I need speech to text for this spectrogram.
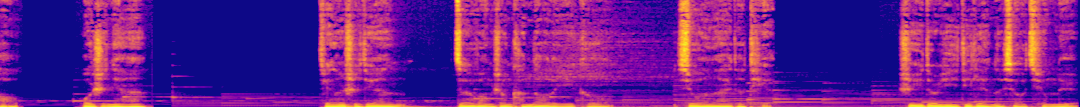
好，我是念安。前段时间在网上看到了一个秀恩爱的帖，是一对异地恋的小情侣。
